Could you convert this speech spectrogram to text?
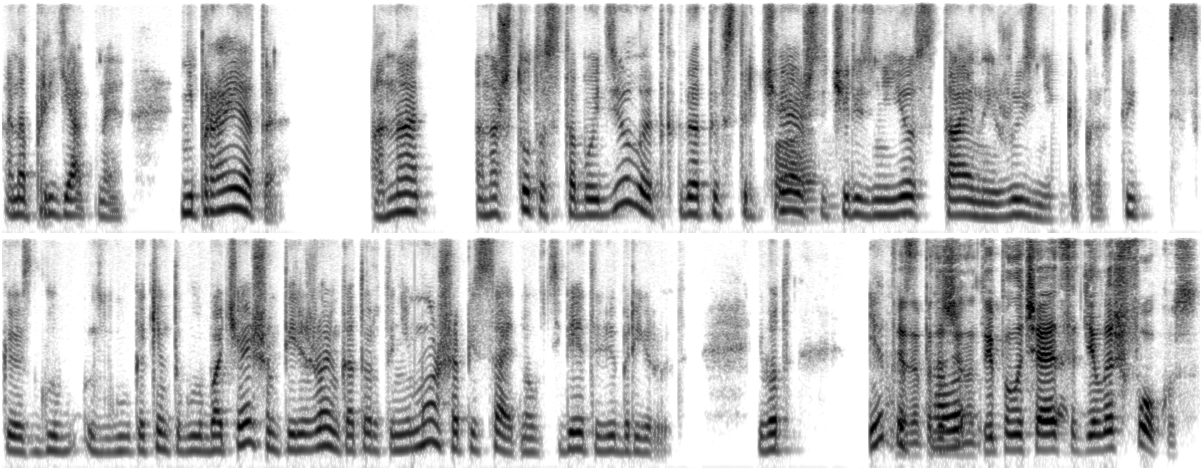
она приятная. Не про это. Она она что-то с тобой делает, когда ты встречаешься а. через нее с тайной жизни, как раз ты с, с, глуб, с каким-то глубочайшим переживанием, которое ты не можешь описать, но в тебе это вибрирует. И вот это Нет, ну, стало... подожди, ну ты, получается, делаешь фокус.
